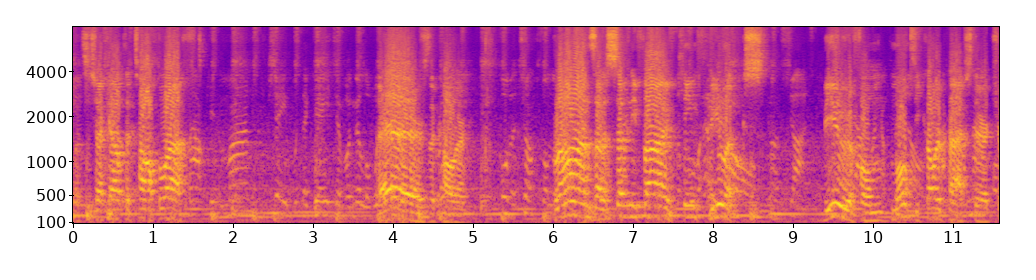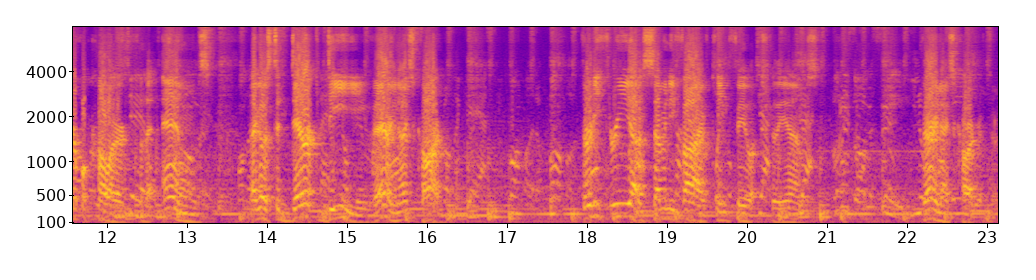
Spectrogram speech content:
Let's check out the top left. There's the color. Bronze out of 75, King Felix. Beautiful multicolored patch there, triple color for the M's. That goes to Derek D. Very nice card. 33 out of 75, King Felix for the M's. Very nice card right there.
